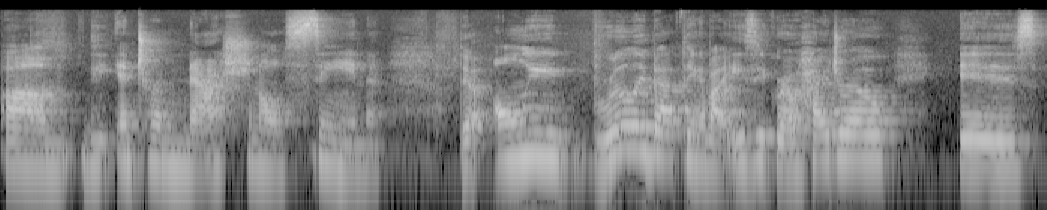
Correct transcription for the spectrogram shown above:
um, the international scene. The only really bad thing about Easy Gro Hydro is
